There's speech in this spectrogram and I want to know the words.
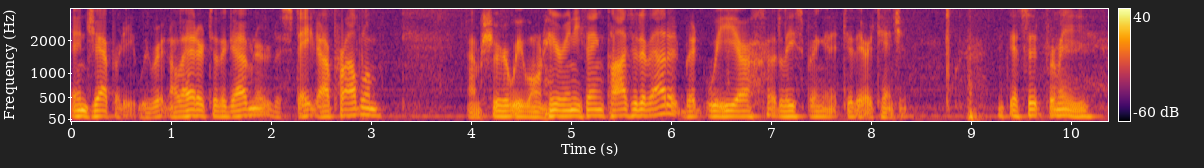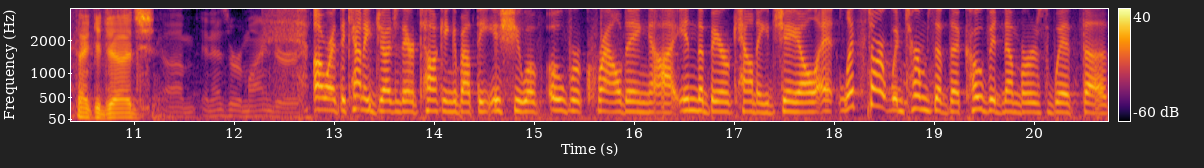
in jeopardy. We've written a letter to the governor to state our problem. I'm sure we won't hear anything positive about it, but we are at least bringing it to their attention. I think that's it for me. Thank you, Judge. All right, the county judge there talking about the issue of overcrowding uh, in the Bexar County Jail. And let's start in terms of the COVID numbers with uh,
